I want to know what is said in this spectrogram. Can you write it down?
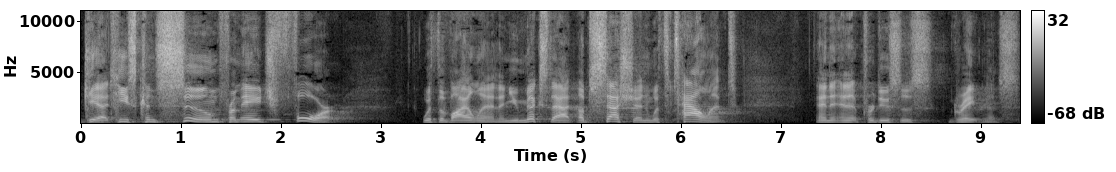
get. He's consumed from age four with the violin. And you mix that obsession with talent, and, and it produces greatness.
